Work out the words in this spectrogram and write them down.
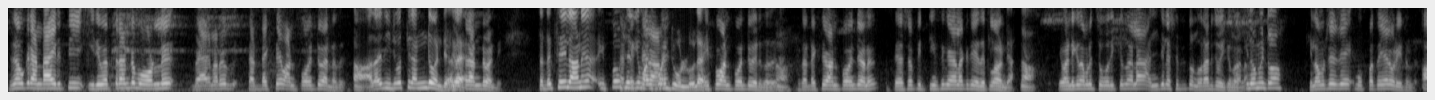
ഇത് നമുക്ക് രണ്ടായിരത്തി ഇരുപത്തിരണ്ട് model WagonR Z X one point വരുന്നത്. ആ അതായത് ഇരുപത്തിരണ്ട് വണ്ടി ഇരുപത്തിരണ്ട് വണ്ടി. സെഡ് എക്സൈലാണ് ഇപ്പോൾ ശരിക്കും വൺ. പോയിന്റ് ഉള്ളൂ അല്ലേ? ഇപ്പൊ വൺ പോയിന്റ് വരുന്നത്. സെഡ് എക്സ് വൺ പോയിന്റ് ആണ്. അത്യാവശ്യം ഫിറ്റിംഗ്സും കാര്യങ്ങളൊക്കെ ചെയ്തിട്ടുള്ള വണ്ടിയാണ് ഈ വണ്ടിക്ക് നമ്മൾ ചോദിക്കുന്നതല്ല അഞ്ച് ലക്ഷത്തി തൊണ്ണൂറായിരം ചോദിക്കുന്നതല്ല കിലോമീറ്ററോ? കിലോമീറ്റർ മുപ്പത്തയ്യായിരം ഓടിയിട്ടുണ്ട്. ആ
